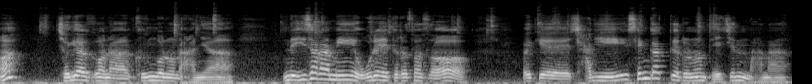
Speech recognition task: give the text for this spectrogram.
어 저기 하거나 그런 거는 아니야. 근데 이 사람이 올해 들어서서 이렇게 자기 생각대로는 되지는 않아.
